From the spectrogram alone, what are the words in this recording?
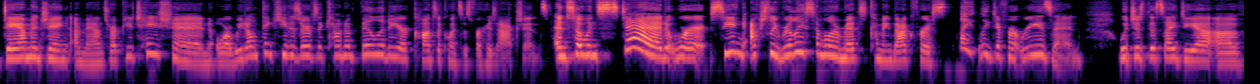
damaging a man's reputation, or we don't think he deserves accountability or consequences for his actions. And so instead, we're seeing actually really similar myths coming back for a slightly different reason, which is this idea of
